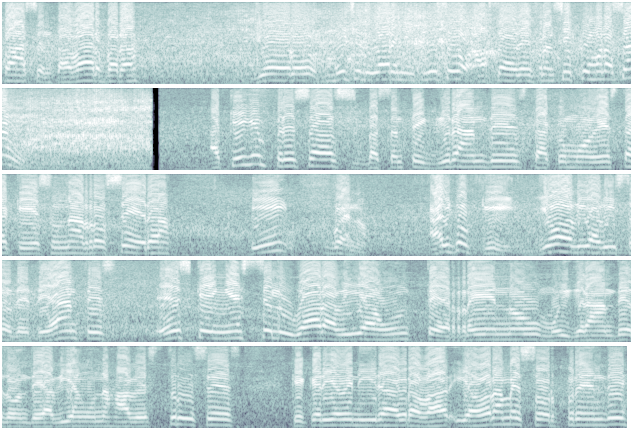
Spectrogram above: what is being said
Paz, Santa Bárbara, Lloro, muchos lugares incluso hasta de Francisco Morazán. Aquí hay empresas bastante grandes, está como esta que es una rosera y bueno, algo que yo había visto desde antes es que en este lugar había un terreno muy grande donde habían unas avestruces que quería venir a grabar y ahora me sorprende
